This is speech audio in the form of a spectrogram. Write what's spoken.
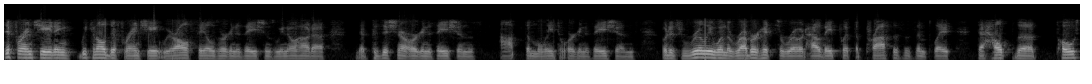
differentiating, we can all differentiate. We're all sales organizations. We know how to, to position our organizations optimally to organizations, but it's really when the rubber hits the road, how they put the processes in place to help the post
